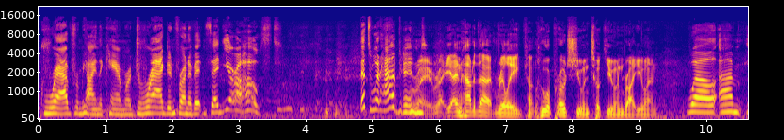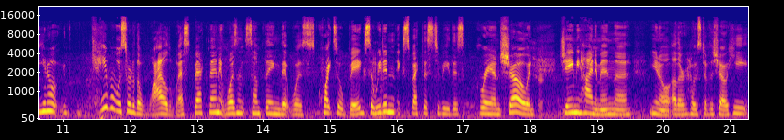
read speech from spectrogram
grabbed from behind the camera, dragged in front of it, and said, You're a host. That's what happened. Right, right. Yeah. And how did that really? Come, who approached you and took you and brought you in? Well, um, you know, cable was sort of the Wild West back then. It wasn't something that was quite so big, so we didn't expect this to be this grand show. And Jamie Hyneman, the you know other host of the show, he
